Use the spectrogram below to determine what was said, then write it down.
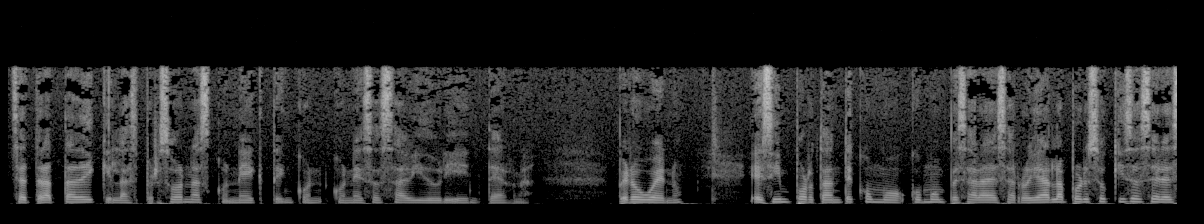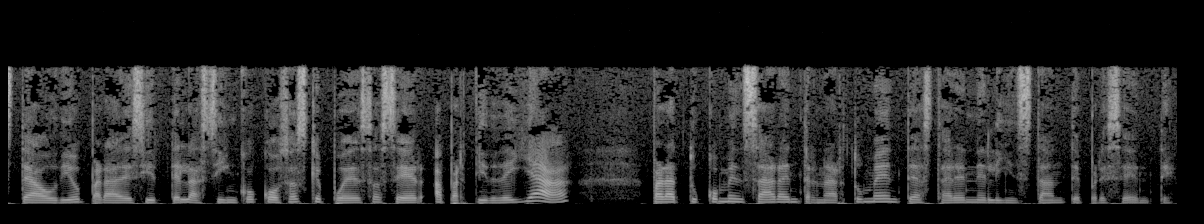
Se trata de que las personas conecten con, con esa sabiduría interna. Pero bueno, es importante cómo, cómo empezar a desarrollarla. Por eso quise hacer este audio para decirte las cinco cosas que puedes hacer a partir de ya para tú comenzar a entrenar tu mente a estar en el instante presente.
